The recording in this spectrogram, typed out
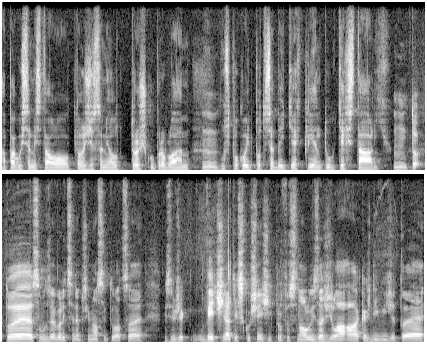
a pak už se mi stalo to, že jsem měl trošku problém mm. uspokojit potřeby těch klientů, těch stálých. Mm, to, to je samozřejmě velice nepříjemná situace. Myslím, že většina těch zkušenějších profesionálů ji zažila a každý ví, že to je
